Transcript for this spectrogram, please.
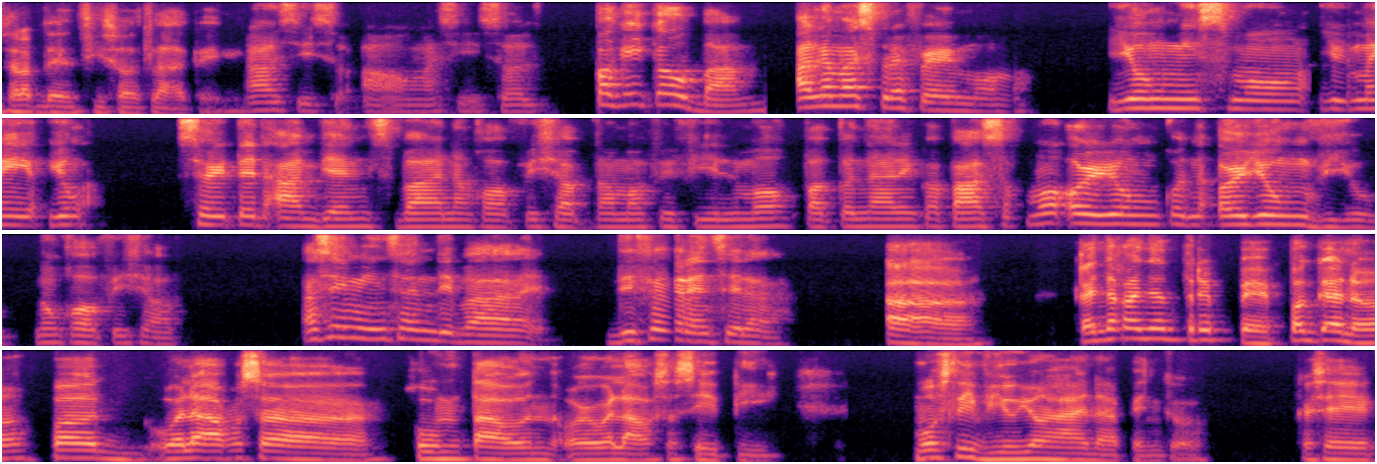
Sarap din, sea salt latte. Ah, si Sol. Oo nga, si Sol. Pag ikaw ba, ano mas prefer mo? Yung mismong, yung may, yung certain ambience ba ng coffee shop na mafe-feel mo pag kunwari papasok mo or yung or yung view ng coffee shop? Kasi minsan 'di ba, different sila. Ah, kanya-kanyang trip eh. Pag ano, pag wala ako sa hometown or wala ako sa city, mostly view yung hahanapin ko. Kasi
